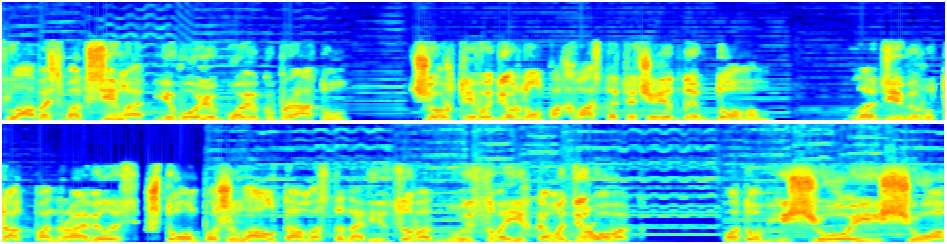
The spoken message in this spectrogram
Слабость Максима – его любовь к брату. Черт его дернул похвастать очередным домом. Владимиру так понравилось, что он пожелал там остановиться в одну из своих командировок. Потом еще и еще,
